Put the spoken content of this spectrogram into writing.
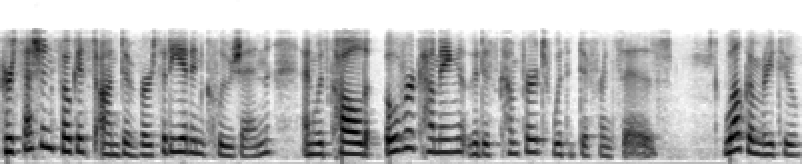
Her session focused on diversity and inclusion and was called Overcoming the Discomfort with Differences. Welcome, Ritu.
